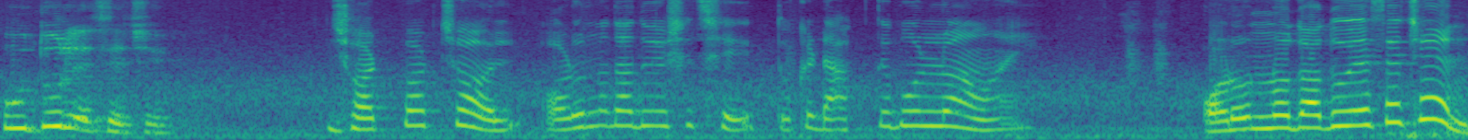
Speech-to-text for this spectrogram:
পুতুল এসেছে। ঝটপট চল অরণ্য দাদু এসেছে, তোকে ডাকতে বলল আমায়। অরণ্য দাদু এসেছেন?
